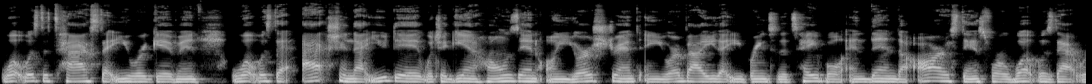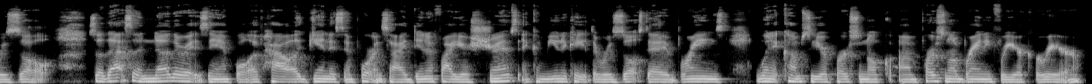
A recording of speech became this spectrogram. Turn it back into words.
What was the task that you were given? What was the action that you did, which again hones in on your strength and your value that you bring to the table? And then the R stands for what was that result? So that's another example of how, again, it's important to identify your strengths and communicate the results that it brings when it comes to your personal um, personal branding for your career.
